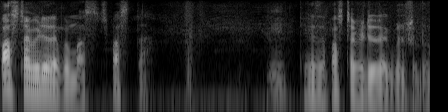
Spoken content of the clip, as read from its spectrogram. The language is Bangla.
পাঁচটা ভিডিও রাখবেন মাস্ট পাঁচটা। ঠিক আছে পাঁচটা ভিডিও রাখবেন শুধু।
